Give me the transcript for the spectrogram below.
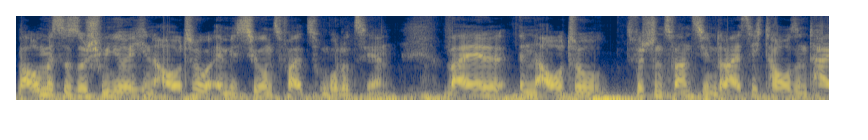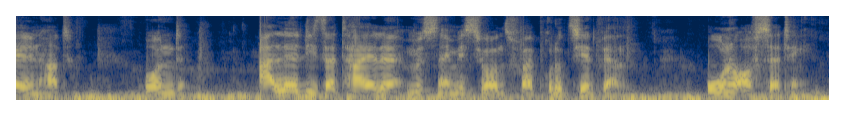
Warum ist es so schwierig, ein Auto emissionsfrei zu produzieren? Weil ein Auto zwischen 20.000 und 30.000 Teilen hat und alle dieser Teile müssen emissionsfrei produziert werden, ohne Offsetting.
